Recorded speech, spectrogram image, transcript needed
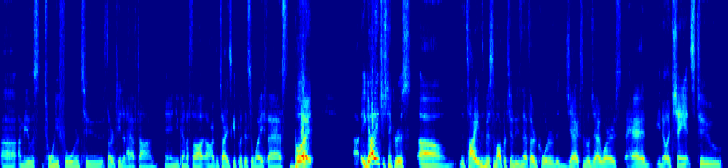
uh, I mean, it was 24 to 13 at halftime. And you kind of thought, all right, the Titans can put this away fast. But uh, it got interesting, Chris. Um, the Titans missed some opportunities in that third quarter. The Jacksonville Jaguars had, you know, a chance to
